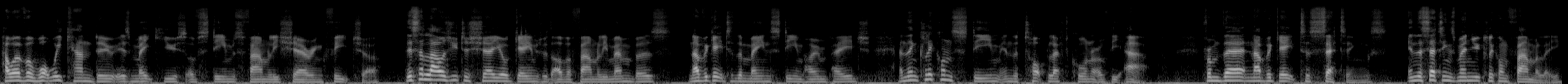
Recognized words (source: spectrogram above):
However, what we can do is make use of Steam's family sharing feature. This allows you to share your games with other family members, navigate to the main Steam homepage, and then click on Steam in the top left corner of the app. From there, navigate to Settings. In the Settings menu, click on Family.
